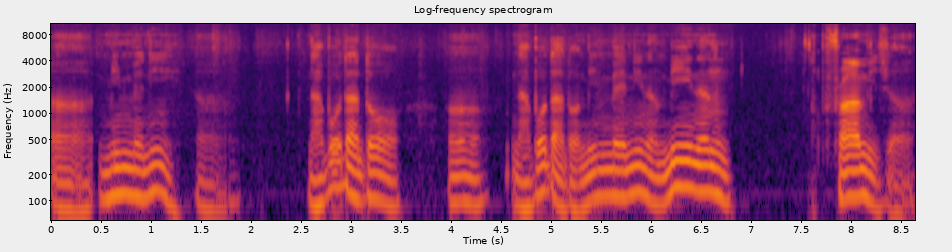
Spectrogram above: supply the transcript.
어, 민면이 어, 나보다도 어, 나보다도 민면이는 미는 from이죠.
